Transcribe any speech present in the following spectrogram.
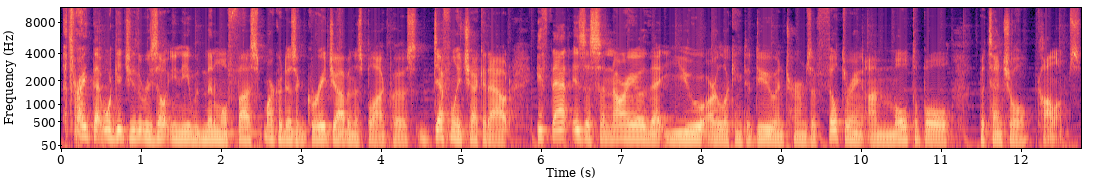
that's right, that will get you the result you need with minimal fuss. Marco does a great job in this blog post. Definitely check it out. If that is a scenario that you are looking to do in terms of filtering on multiple potential columns.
